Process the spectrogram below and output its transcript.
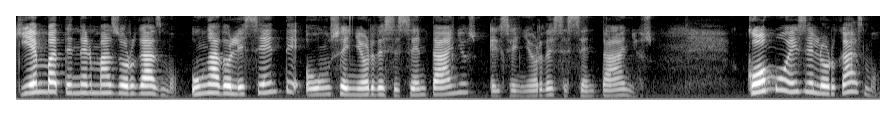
¿quién va a tener más orgasmo? ¿Un adolescente o un señor de 60 años? El señor de 60 años. ¿Cómo es el orgasmo?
